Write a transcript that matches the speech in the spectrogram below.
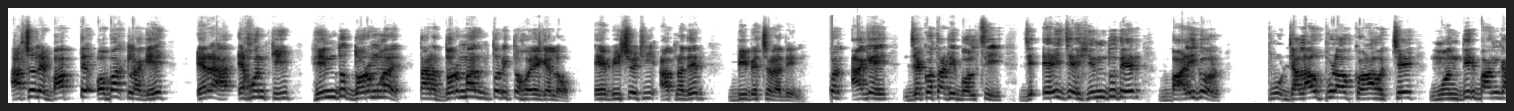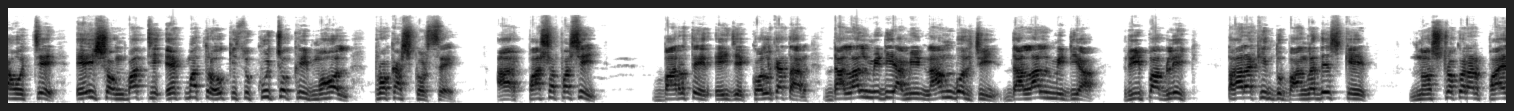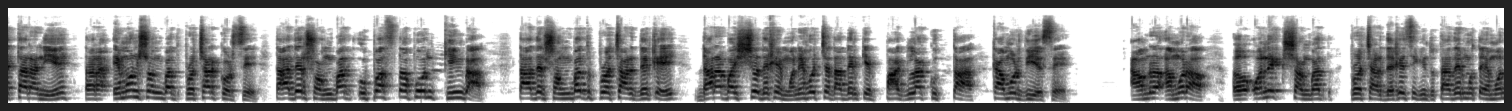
আসলে ভাবতে অবাক লাগে এরা এখন কি হিন্দু ধর্ম তারা ধর্মান্তরিত হয়ে গেল? এ বিষয়টি আপনাদের বিবেচনাধীন এখন আগে যে কথাটি বলছি যে এই যে হিন্দুদের বাড়িঘর জ্বালাও পোড়াও করা হচ্ছে, মন্দির ভাঙ্গা হচ্ছে, এই সংবাদটি একমাত্র কিছু কুচক্রী মহল প্রকাশ করছে। আর পাশাপাশি ভারতের এই যে কলকাতার দালাল মিডিয়া, আমি নাম বলছি দালাল মিডিয়া, রিপাবলিক, তারা কিন্তু বাংলাদেশকে নষ্ট করার পায়তারা নিয়ে তারা এমন সংবাদ প্রচার করছে, তাদের সংবাদ উপস্থাপন কিংবা তাদের সংবাদ প্রচার দেখে, ধারাভাষ্য দেখে মনে হচ্ছে তাদেরকে পাগলা কুত্তা কামড় দিয়েছে। আমরা আমরা অনেক সংবাদ প্রচার দেখেছি, কিন্তু তাদের মতো এমন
